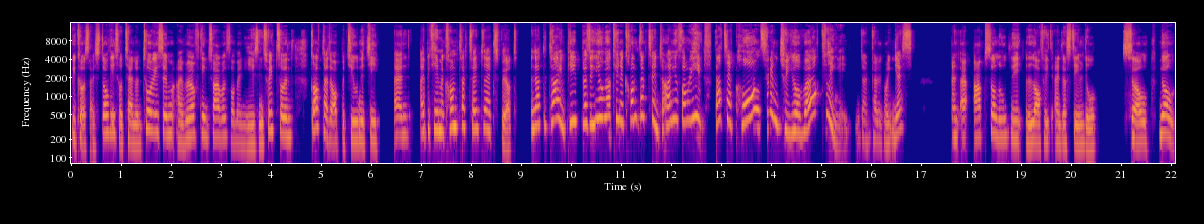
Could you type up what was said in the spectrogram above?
because I studied hotel and tourism. I worked in travel for many years in Switzerland, got that opportunity, and I became a contact center expert. And at the time, people said, You work in a contact center. Are you for real? That's a call center you're working in. And I'm kind of going, Yes. And I absolutely love it and I still do. So, no,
